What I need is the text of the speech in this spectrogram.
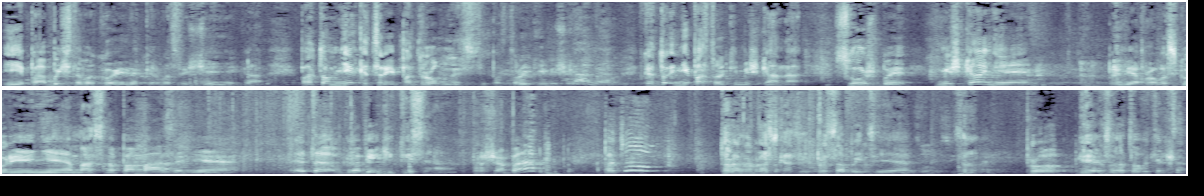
и по обычного коина первосвященника. Потом некоторые подробности постройки мешкана, которые не постройки мешкана, службы в мешкане, например, про воскурение, масло помазание, это в главе Китиса, про шаббат, а потом Тора нам рассказывает про события, про грех золотого тельца.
